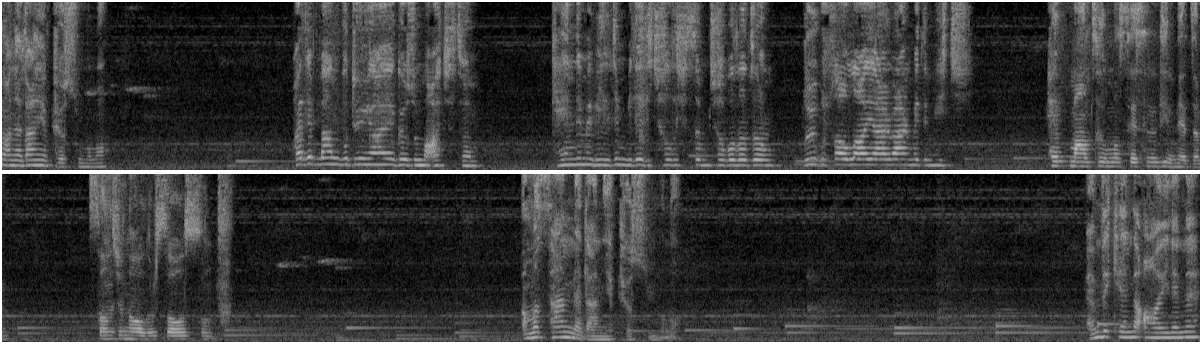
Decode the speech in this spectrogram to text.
Büşra neden yapıyorsun bunu? Hadi ben bu dünyaya gözümü açtım. Kendimi bildim bileli çalıştım, çabaladım. Duygusallığa yer vermedim hiç. Hep mantığımın sesini dinledim. Sonucu ne olursa olsun. Ama sen neden yapıyorsun bunu? Hem de kendi ailene.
